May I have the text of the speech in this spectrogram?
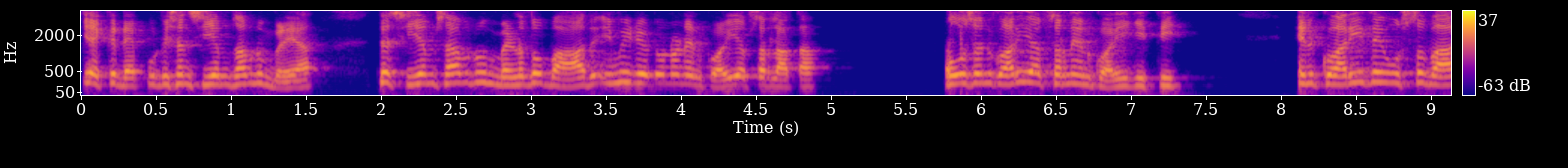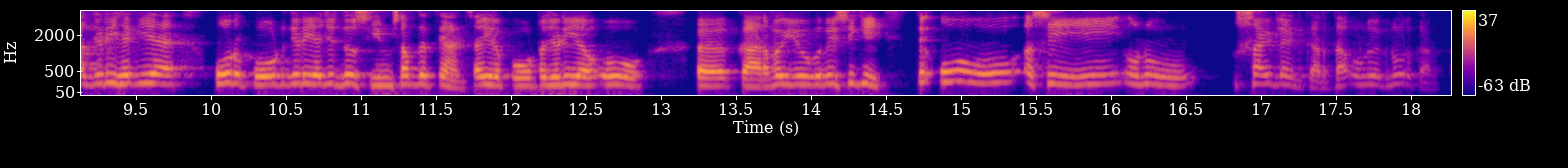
ਕਿ ਇੱਕ ਡੈਪੂਟੇਸ਼ਨ ਸੀਐਮ ਸਾਹਿਬ ਨੂੰ ਮਿਲਿਆ ਤੇ ਸੀਐਮ ਸਾਹਿਬ ਨੂੰ ਮਿਲਣ ਤੋਂ ਬਾਅਦ ਇਮੀਡੀਏਟ ਉਹਨਾਂ ਨੇ ਇਨਕੁਆਇਰੀ ਅਫਸਰ ਲਾਤਾ। ਉਸ ਇਨਕੁਆਇਰੀ ਅਫਸਰ ਨੇ ਇਨਕੁਆਇਰੀ ਕੀਤੀ। ਇਨਕੁਆਇਰੀ ਤੇ ਉਸ ਤੋਂ ਬਾਅਦ ਜਿਹੜੀ ਹੈਗੀ ਹੈ, ਉਹ ਰਿਪੋਰਟ ਜਿਹੜੀ ਹੈ, ਜਦੋਂ ਸੀਐਮ ਸਾਹਿਬ ਦੇ ਧਿਆਨ ਚ ਆਈ ਰਿਪੋਰਟ ਜਿਹੜੀ ਆ, ਉਹ ਕਾਰਵਾਈਯੋਗ ਨਹੀਂ ਸੀਗੀ ਤੇ ਉਹ ਅਸੀਂ ਉਹਨੂੰ ਸਾਈਡਲਾਈਨ ਕਰਤਾ, ਉਹਨੂੰ ਇਗਨੋਰ ਕਰਤਾ।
